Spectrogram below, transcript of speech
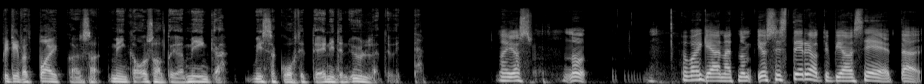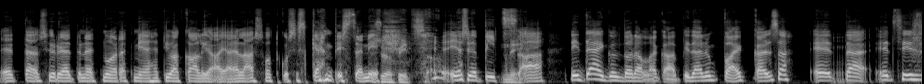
pitivät paikkansa, minkä osalta ja minkä, missä kohti te eniten yllätyitte? No jos, no No vaikea aina, että no, jos se stereotypia on se, että, että syrjäytyneet nuoret miehet juo kaljaa ja elää sotkuisessa kämpissä. Niin, syö pizzaa. Ja syö pizzaa. Niin, niin tämä ei kyllä todellakaan pitänyt paikkansa. Että et siis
